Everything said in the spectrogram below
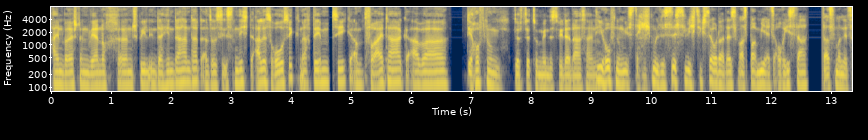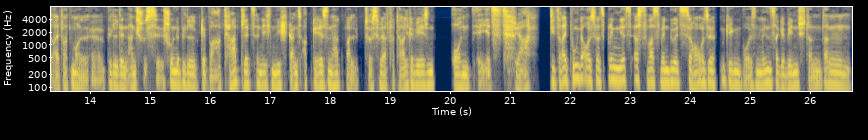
einberechnen, wer noch ein Spiel in der Hinterhand hat. Also es ist nicht alles rosig nach dem Sieg am Freitag, aber die Hoffnung dürfte zumindest wieder da sein. Die Hoffnung ist, denke ich mal, das, das Wichtigste oder das, was bei mir jetzt auch ist da, dass man jetzt einfach mal äh, ein bisschen den Anschluss schon ein bisschen gewahrt hat, letztendlich nicht ganz abgerissen hat, weil das wäre fatal gewesen. Und jetzt, ja, die drei Punkte auswärts bringen jetzt erst was, wenn du jetzt zu Hause gegen Preußen Münster gewinnst, dann, dann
